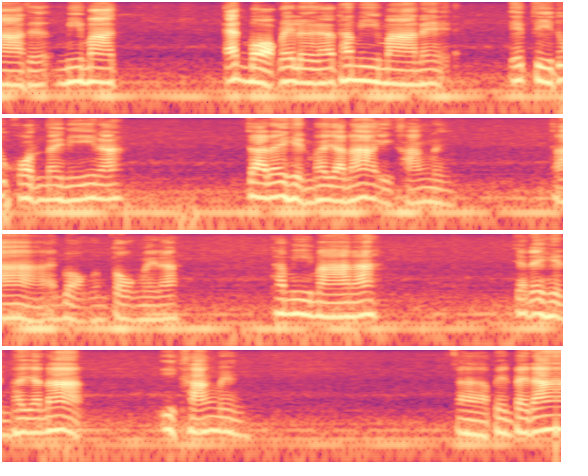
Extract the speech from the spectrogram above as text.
มาเถอะ มีมา แอดบอกได้เลยนะ ถ้ามีมาในเอฟซีทุกคนในนี้นะ จะได้เห็นพญานาคอีกครั้งหนึ่ง อ่า แอดบอกตรงๆเลยนะ ถ้ามีมานะ จะได้เห็นพญานาคอีกครั้งหนึ่ง อ่าเป็นไปได้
